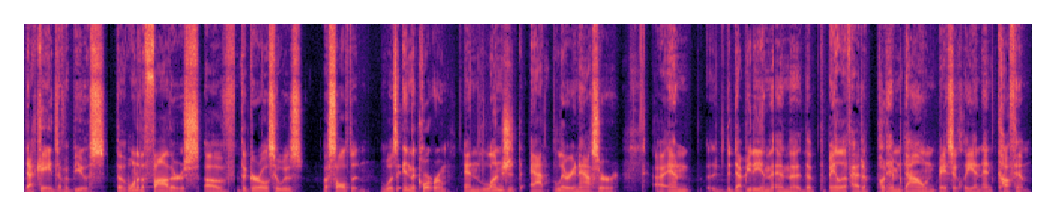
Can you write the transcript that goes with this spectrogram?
decades of abuse. The, one of the fathers of the girls who was assaulted was in the courtroom and lunged at Larry Nassar, uh, and the deputy and, and the, the, the, bailiff had to put him down basically and, and cuff him.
